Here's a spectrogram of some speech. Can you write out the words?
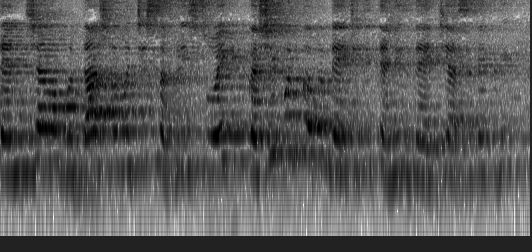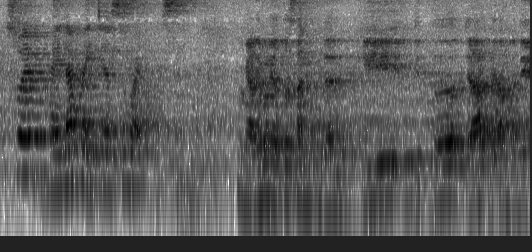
त्यांच्या वृद्धाश्रमाची सगळी सोय कशी पण करून द्यायची ती त्यांनीच द्यायची असं काहीतरी सोय व्हायला पाहिजे असं वाटतं सर. मॅडमने आता सांगितलं की जिथं ज्या घरामध्ये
